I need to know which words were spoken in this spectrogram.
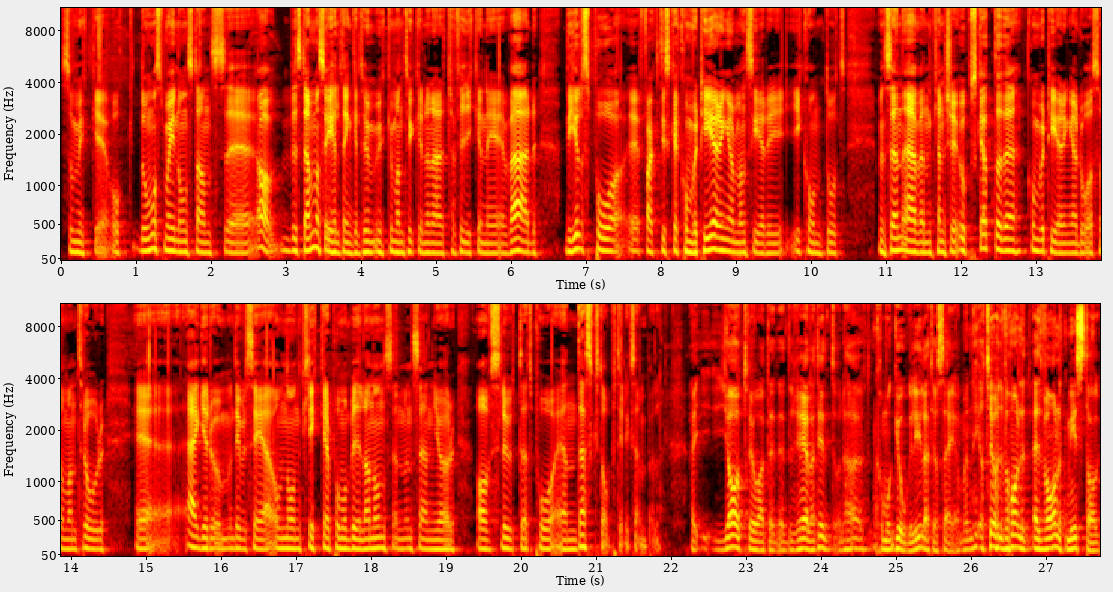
så mycket. Och då måste man ju någonstans eh, ja, bestämma sig helt enkelt hur mycket man tycker den här trafiken är värd. Dels på eh, faktiska konverteringar man ser i, i kontot, men sen även kanske uppskattade konverteringar då som man tror eh, äger rum. Det vill säga om någon klickar på mobilannonsen men sen gör avslutet på en desktop till exempel. Jag tror att ett, ett relativt, och det här kommer Google gilla att jag säger, men jag tror att ett vanligt, ett vanligt misstag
